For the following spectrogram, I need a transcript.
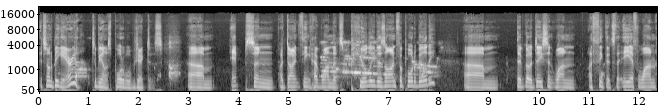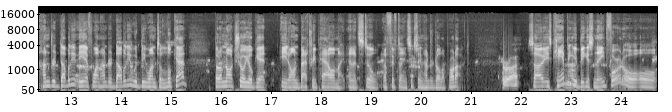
it's not a big area, to be honest, portable projectors. Um, Epson, I don't think, have one that's purely designed for portability. Um, they've got a decent one. I think that's the E EF100W. EF100W would be one to look at, but I'm not sure you'll get it on battery power, mate. And it's still a $1,500, $1,600 product. Right. So is camping your biggest need for it, or, or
